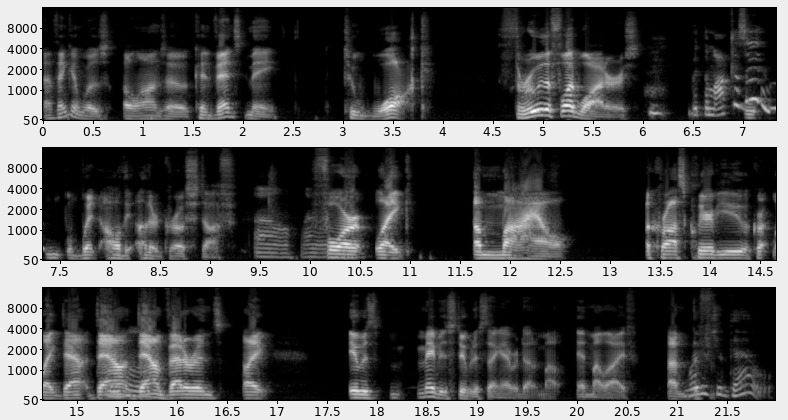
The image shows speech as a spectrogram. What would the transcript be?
I think it was Alonzo convinced me to walk through the floodwaters With the moccasin? with all the other gross stuff. Oh. Don't know. for like a mile across Clearview, across, like down down Mhm. down Veterans. Like it was maybe the stupidest thing I ever done in my in my life. Um, Where the did you go?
